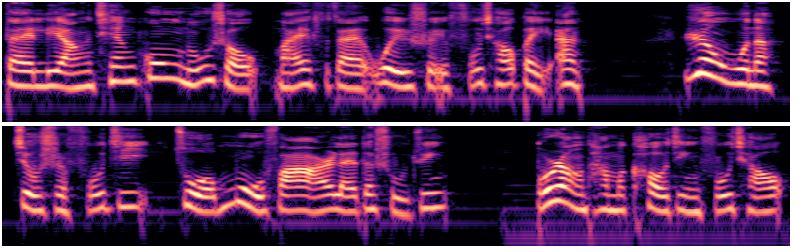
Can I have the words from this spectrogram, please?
带两千弓弩手埋伏在渭水浮桥北岸。任务呢，就是伏击坐木筏而来的蜀军，不让他们靠近浮桥。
